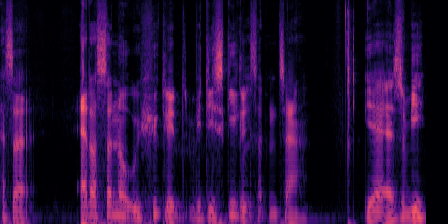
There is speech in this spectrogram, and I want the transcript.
Altså, er der så noget uhyggeligt ved de skikkelser, den tager? Ja, altså vi...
